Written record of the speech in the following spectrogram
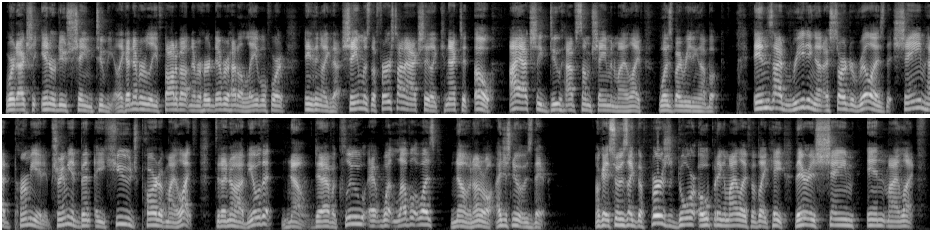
where it actually introduced shame to me. Like I never really thought about, never heard, never had a label for it, anything like that. Shame was the first time I actually like connected, oh, I actually do have some shame in my life was by reading that book. Inside reading that, I started to realize that shame had permeated. Shame had been a huge part of my life. Did I know how to deal with it? No. Did I have a clue at what level it was? No, not at all. I just knew it was there. Okay, so it was like the first door opening in my life of like, hey, there is shame in my life.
